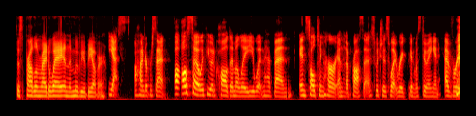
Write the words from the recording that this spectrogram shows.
this problem right away, and the movie would be over? Yes, hundred percent. Also, if you had called Emily, you wouldn't have been insulting her in the process, which is what Regan was doing in every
